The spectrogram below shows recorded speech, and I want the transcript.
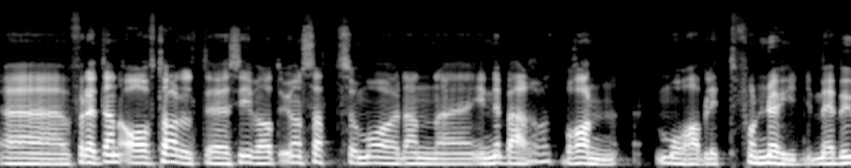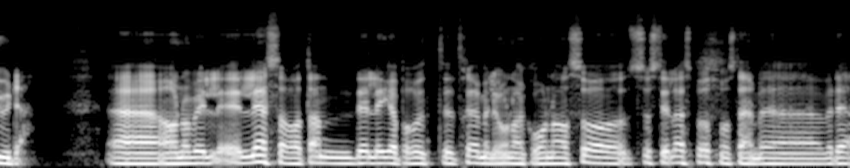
Uh, for den avtalen til Sivert, uansett så må den uh, innebære at Brann må ha blitt fornøyd med budet. Uh, og når vi leser at den, det ligger på rundt 3 millioner kroner, så, så stiller jeg spørsmålstegn ved, ved det,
